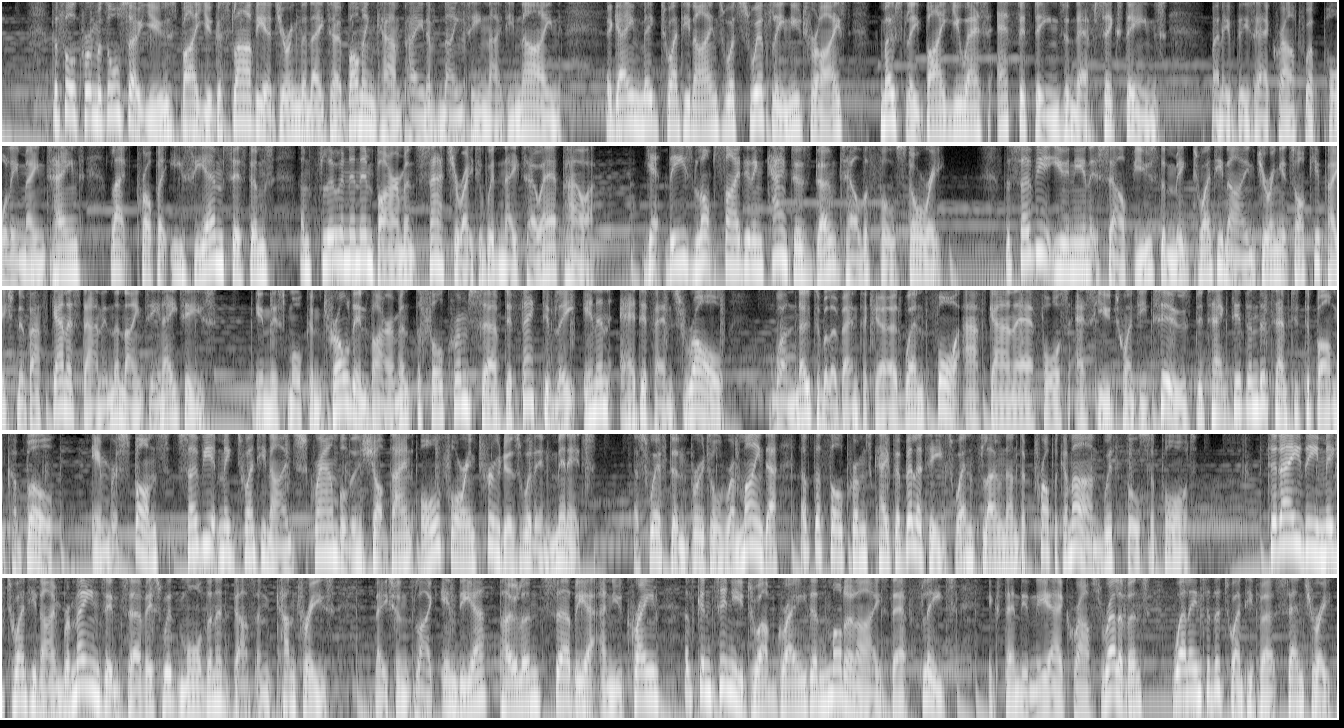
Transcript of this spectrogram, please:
The Fulcrum was also used by Yugoslavia during the NATO bombing campaign of 1999. Again, MiG-29s were swiftly neutralized, mostly by US F-15s and F-16s. Many of these aircraft were poorly maintained, lacked proper ECM systems, and flew in an environment saturated with NATO air power. Yet these lopsided encounters don't tell the full story. The Soviet Union itself used the MiG-29 during its occupation of Afghanistan in the 1980s. In this more controlled environment, the Fulcrum served effectively in an air defense role. One notable event occurred when four Afghan Air Force Su-22s detected and attempted to bomb Kabul. In response, Soviet MiG-29 scrambled and shot down all four intruders within minutes. A swift and brutal reminder of the Fulcrum's capabilities when flown under proper command with full support. Today, the MiG-29 remains in service with more than a dozen countries. Nations like India, Poland, Serbia and Ukraine have continued to upgrade and modernize their fleets, extending the aircraft's relevance well into the 21st century.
